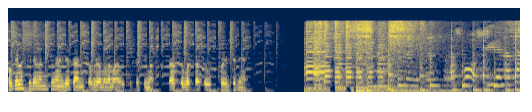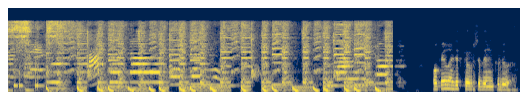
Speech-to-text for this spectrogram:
Oke lah, kita langsung aja tanpa berlama-lama kita simak satu persatu presetnya. Oke, lanjut ke preset yang kedua.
